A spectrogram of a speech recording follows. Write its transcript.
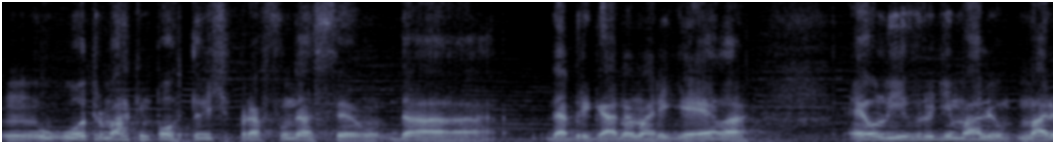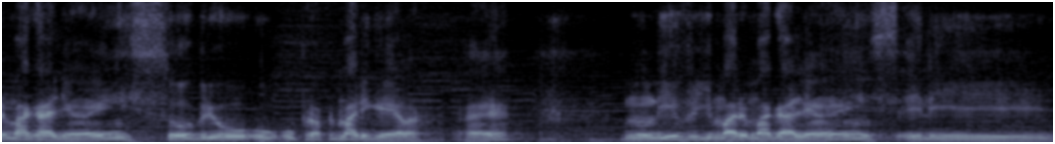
Um, o outro marco importante para a fundação da, da Brigada Marighella é o livro de Mário, Mário Magalhães sobre o, o próprio Marighella. Né? No livro de Mário Magalhães, ele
